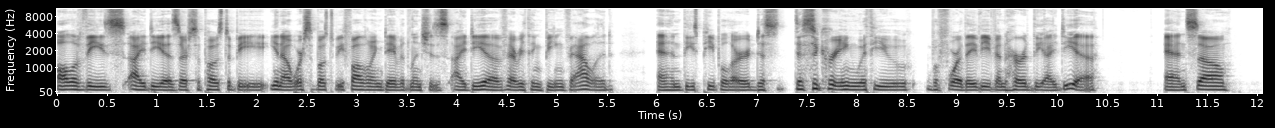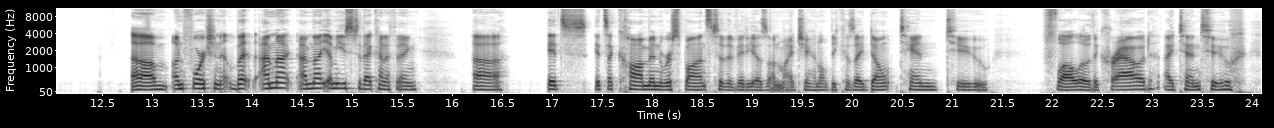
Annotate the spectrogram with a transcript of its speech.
all of these ideas are supposed to be, you know, we're supposed to be following David Lynch's idea of everything being valid and these people are dis- disagreeing with you before they've even heard the idea." And so um but i'm not i'm not i'm used to that kind of thing uh it's it's a common response to the videos on my channel because i don't tend to follow the crowd i tend to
